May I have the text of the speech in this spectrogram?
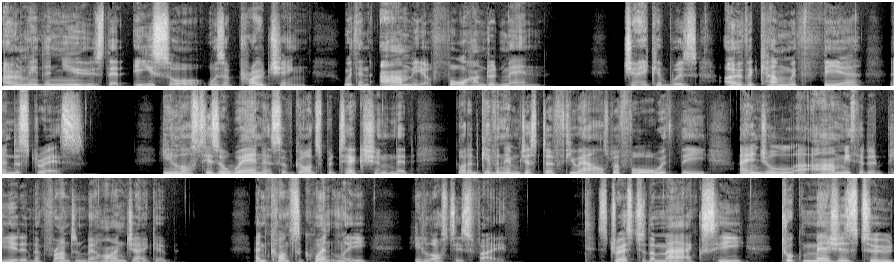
Only the news that Esau was approaching with an army of 400 men. Jacob was overcome with fear and distress. He lost his awareness of God's protection that God had given him just a few hours before with the angel uh, armies that had appeared in the front and behind Jacob. And consequently, he lost his faith. Stressed to the max, he took measures to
